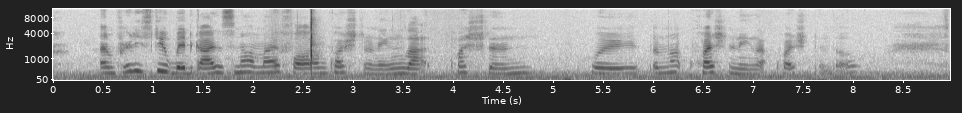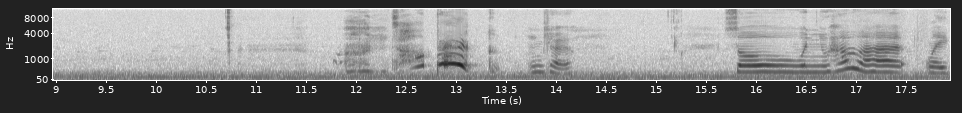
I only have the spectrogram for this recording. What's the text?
I'm pretty stupid, guys. It's not my fault. I'm questioning that question. Wait, I'm not questioning that question though. On topic! Okay. So when you have that, like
